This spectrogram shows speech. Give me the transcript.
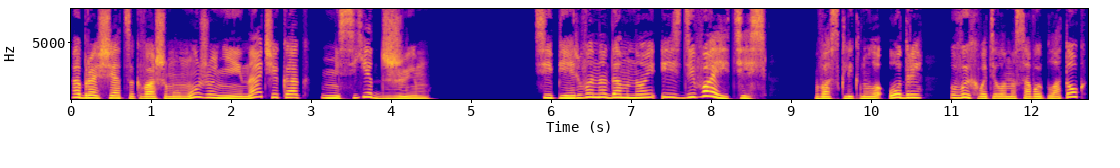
обращаться к вашему мужу не иначе, как месье Джим». «Теперь вы надо мной издеваетесь!» — воскликнула Одри, выхватила носовой платок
